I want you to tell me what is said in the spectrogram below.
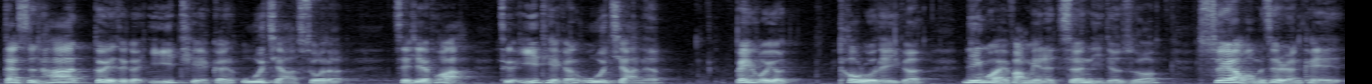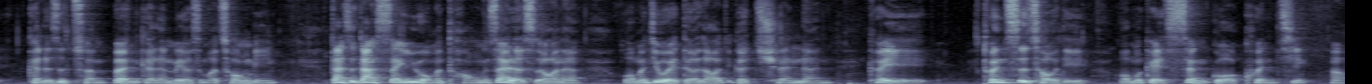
但是他对这个以铁跟乌甲说的这些话，这个以铁跟乌甲呢，背后又透露了一个另外一方面的真理，就是说，虽然我们这个人可以可能是蠢笨，可能没有什么聪明。但是当神与我们同在的时候呢，我们就会得到一个全能，可以吞吃仇敌，我们可以胜过困境啊。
